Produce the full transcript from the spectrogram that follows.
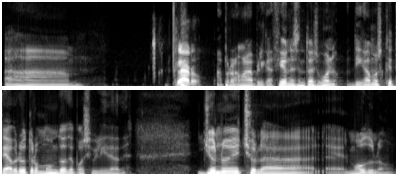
a Claro. A, a, programar aplicaciones. Entonces, bueno, digamos que te abre otro mundo de posibilidades. Yo no he hecho la, el módulo,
